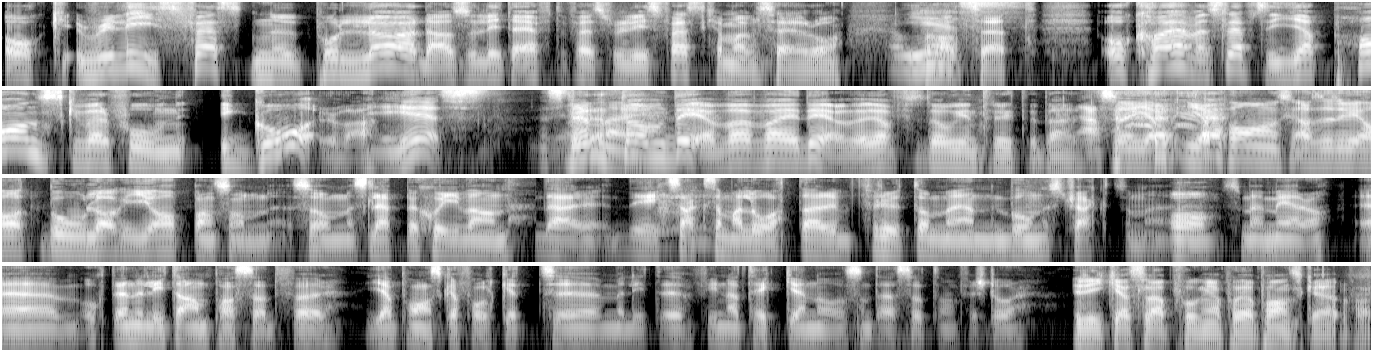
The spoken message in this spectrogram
Och releasefest nu på lördag, alltså lite efterfest releasefest kan man väl säga då. På något Yes. sätt. Och har även släppts i japansk version igår va? Yes, stämmer. Berätta om det, vad, vad är det? Jag förstod inte riktigt där. Alltså ja- japansk, alltså vi har ett bolag i Japan som, som släpper skivan där det är exakt samma låtar förutom en bonustrack som är, Ja. som är med då. Eh, och den är lite anpassad för japanska folket eh, med lite fina tecken och sånt där så att de förstår. Erika slapp sjunga på japanska i alla fall.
